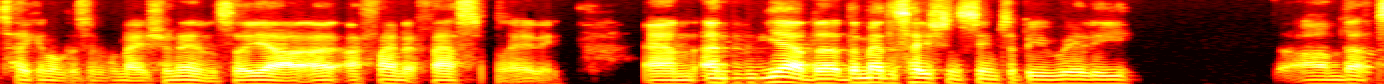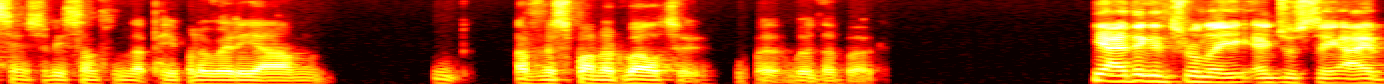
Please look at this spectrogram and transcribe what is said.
taking all this information in so yeah I, I, find it fascinating and and yeah the, the meditation seems to be really um that seems to be something that people are really um have responded well to with, with the book yeah i think it's really interesting i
